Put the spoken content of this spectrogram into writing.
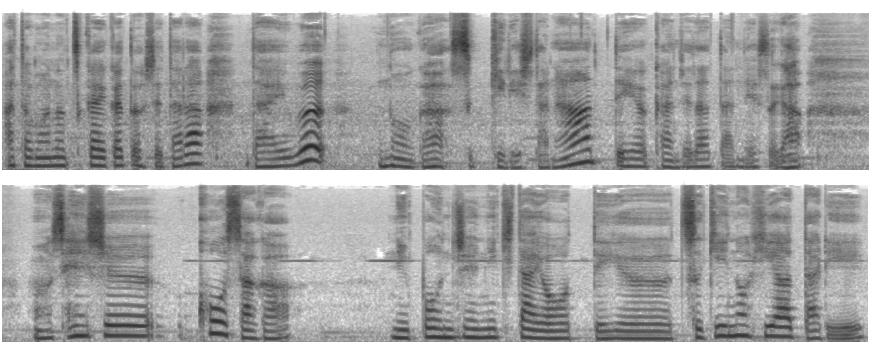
頭の使い方をしてたらだいぶ脳がすっきりしたなっていう感じだったんですが先週黄砂が日本中に来たよっていう次の日あたり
